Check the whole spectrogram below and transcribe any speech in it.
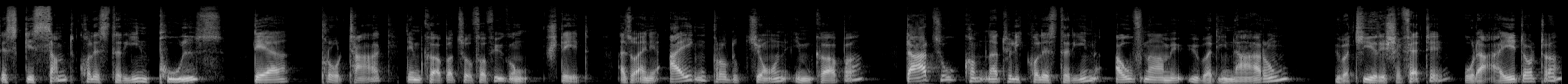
des Gesamtcholesterinpools, der pro Tag dem Körper zur Verfügung steht. Also eine Eigenproduktion im Körper. Dazu kommt natürlich Cholesterinaufnahme über die Nahrung über tierische Fette oder Eidotter,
